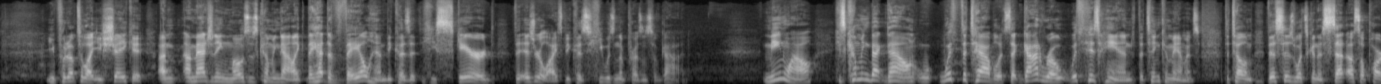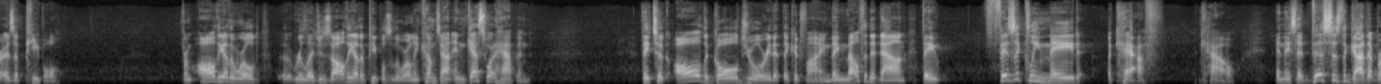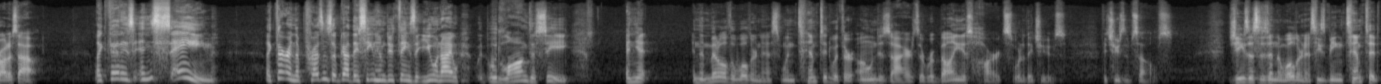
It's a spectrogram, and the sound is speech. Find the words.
You put up to light, you shake it. I'm imagining Moses coming down. Like they had to veil him because it, he scared the Israelites because he was in the presence of God. Meanwhile, he's coming back down with the tablets that God wrote with his hand, the Ten Commandments, to tell them this is what's going to set us apart as a people from all the other world uh, religions, all the other peoples of the world. And he comes down, and guess what happened? They took all the gold jewelry that they could find, they melted it down, they physically made a calf, a cow, and they said, This is the God that brought us out. Like, that is insane. Like, they're in the presence of God. They've seen him do things that you and I would long to see. And yet, in the middle of the wilderness, when tempted with their own desires, their rebellious hearts, what do they choose? They choose themselves. Jesus is in the wilderness. He's being tempted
